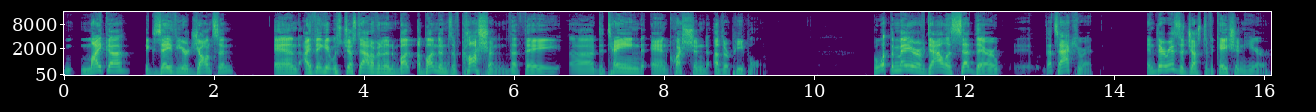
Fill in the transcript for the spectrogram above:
M- Micah Xavier Johnson. And I think it was just out of an abu- abundance of caution that they uh, detained and questioned other people. But what the mayor of Dallas said there, that's accurate. And there is a justification here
